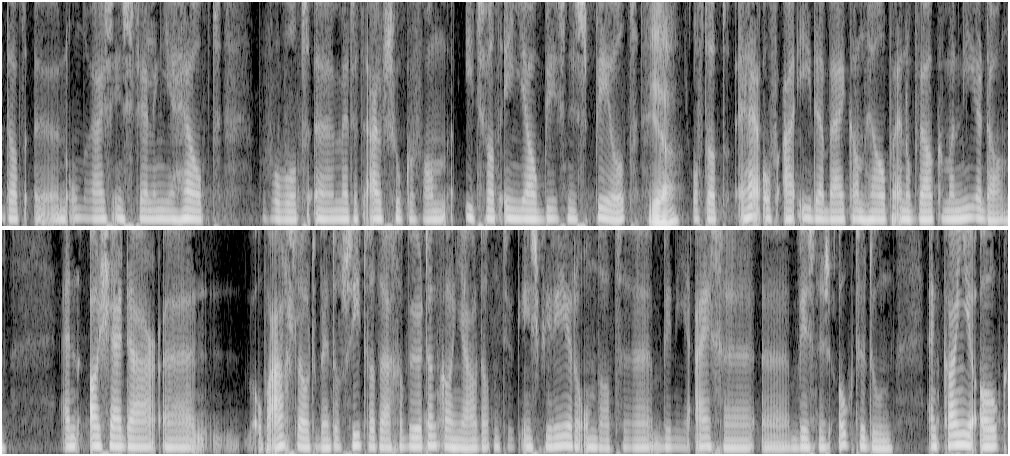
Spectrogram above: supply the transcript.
dat een onderwijsinstelling je helpt. Bijvoorbeeld eh, met het uitzoeken van iets wat in jouw business speelt. Ja, Of, dat, hè, of AI daarbij kan helpen en op welke manier dan. En als jij daar eh, op aangesloten bent of ziet wat daar gebeurt, dan kan jou dat natuurlijk inspireren om dat eh, binnen je eigen eh, business ook te doen. En kan je ook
